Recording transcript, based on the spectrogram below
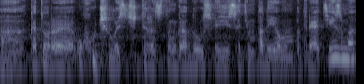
а, которая ухудшилась в 2014 году в связи с этим подъемом патриотизма,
